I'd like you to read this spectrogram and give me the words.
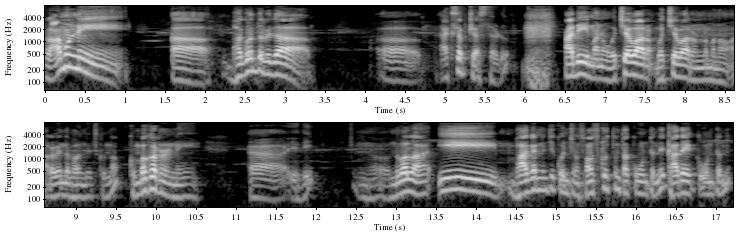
రాముణ్ణి భగవంతుడిగా యాక్సెప్ట్ చేస్తాడు. అది మనం వచ్చే వారం వచ్చే వారంలో మనం అరవింద భవన్ తెచ్చుకుందాం. కుంభకర్ణుని ఇది. అందువల్ల ఈ భాగం నుంచి కొంచెం సంస్కృతం తక్కువ ఉంటుంది కథ ఎక్కువ ఉంటుంది.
